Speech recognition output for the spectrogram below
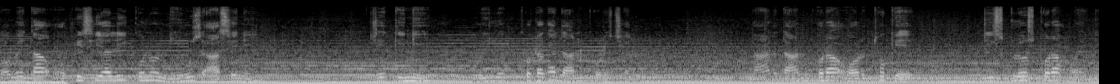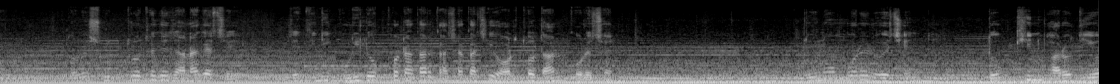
তবে তা অফিসিয়ালি কোনো নিউজ আসেনি যে তিনি কুড়ি লক্ষ টাকা দান করেছেন। তার দান করা অর্থকে ডিসক্লোজ করা হয়নি। তবে সূত্র থেকে জানা গেছে যে তিনি কুড়ি লক্ষ টাকার কাছাকাছি অর্থ দান করেছেন। দু নম্বরে রয়েছেন দক্ষিণ ভারতীয়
